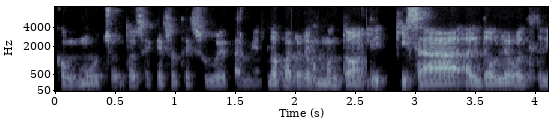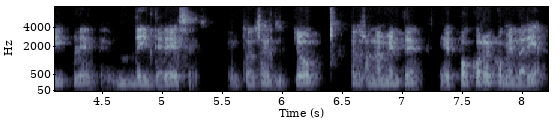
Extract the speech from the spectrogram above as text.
como mucho. Entonces eso te sube también los valores un montón, y quizá al doble o el triple de intereses. Entonces yo personalmente eh, poco recomendaría,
